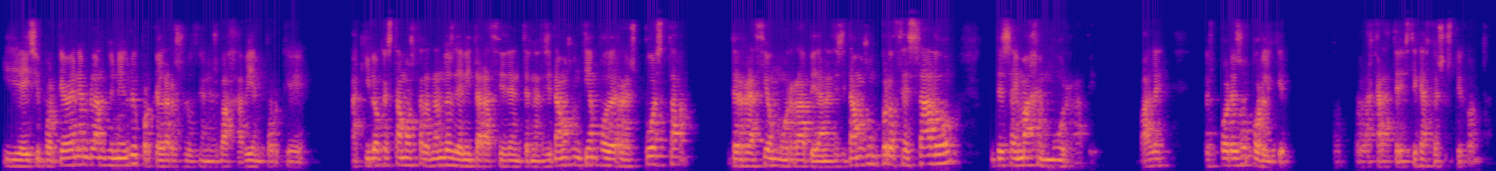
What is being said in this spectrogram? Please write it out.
Y diréis, ¿y por qué ven en blanco y negro y por qué la resolución es baja? Bien, porque aquí lo que estamos tratando es de evitar accidentes. Necesitamos un tiempo de respuesta, de reacción muy rápida. Necesitamos un procesado de esa imagen muy rápido, ¿vale? Es por eso por, el que, por las características que os estoy contando.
